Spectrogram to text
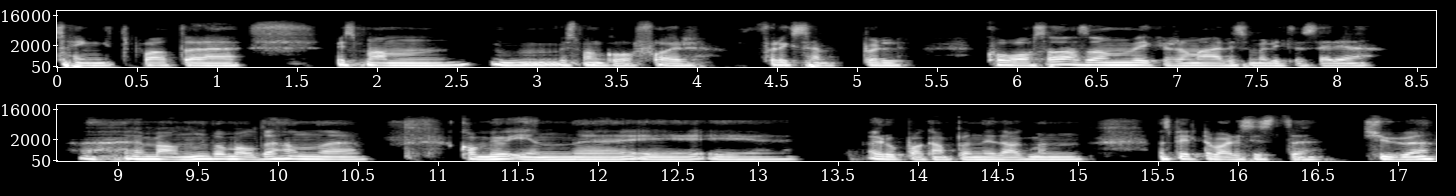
tenkt på at uh, hvis, man, mm, hvis man går for f.eks. Kåsa, da, som virker som er liksom eliteserie Eh, på Molde. Han uh, kom jo inn uh, i, i europakampen i dag, men, men, spilte bare de siste 20.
